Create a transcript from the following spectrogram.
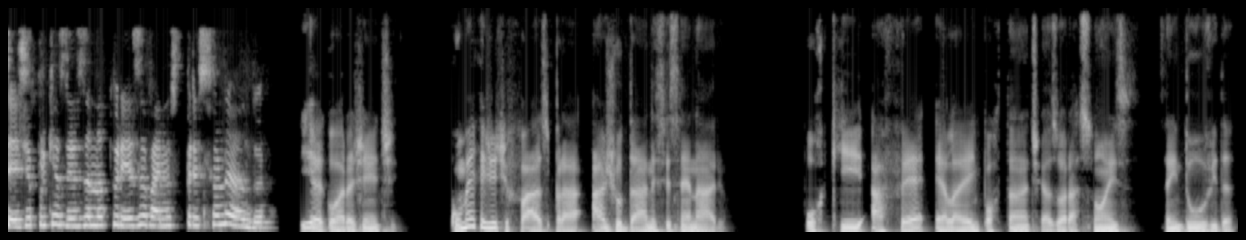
seja porque às vezes a natureza vai nos pressionando. Né? E agora, gente, como é que a gente faz para ajudar nesse cenário? Porque a fé ela é importante, as orações, sem dúvida,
